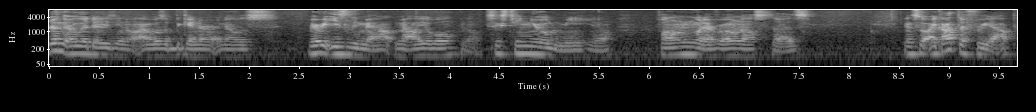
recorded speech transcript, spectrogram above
During the early days, you know, I was a beginner and I was very easily mal- malleable. You know, 16 year old me, you know, following what everyone else does. And so I got the free app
